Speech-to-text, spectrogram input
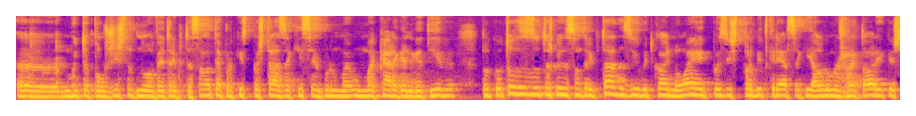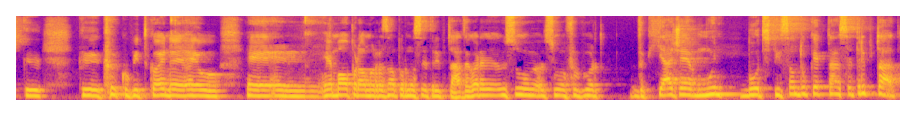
uh, muito apologista de não haver tributação, até porque isso depois traz aqui sempre uma, uma carga negativa, porque todas as outras coisas são tributadas e o Bitcoin não é, e depois isto permite criar-se aqui algumas retóricas que, que, que, que o Bitcoin é, é, o, é, é, mau por alguma razão por não ser tributado. Agora, eu sou, sou a favor de de que haja muito boa distinção do que é que está a ser tributado.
